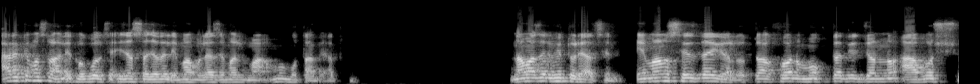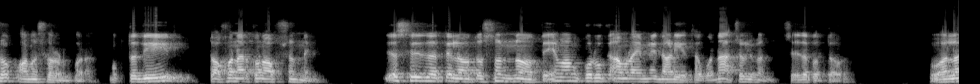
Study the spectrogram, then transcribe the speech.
আর একটা মশলা লেখক বলছে ইজাজ সাজাদ আল ইমাম আল মামু মোতাবেআত। নামাজের ভিতরে আছেন। ইমাম শেষদায় গেল, তখন মুক্তাদির জন্য আবশ্যক অনুসরণ করা। মুক্তাদির, তখন আর কোনো অপশন নেই। যে সেজদা তেলাওয়াত সুন্নত, ইমাম করুক, আমরা এমনি দাঁড়িয়ে থাকব। না, চলবে না, সেজদা করতে হবে। ওয়ালা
